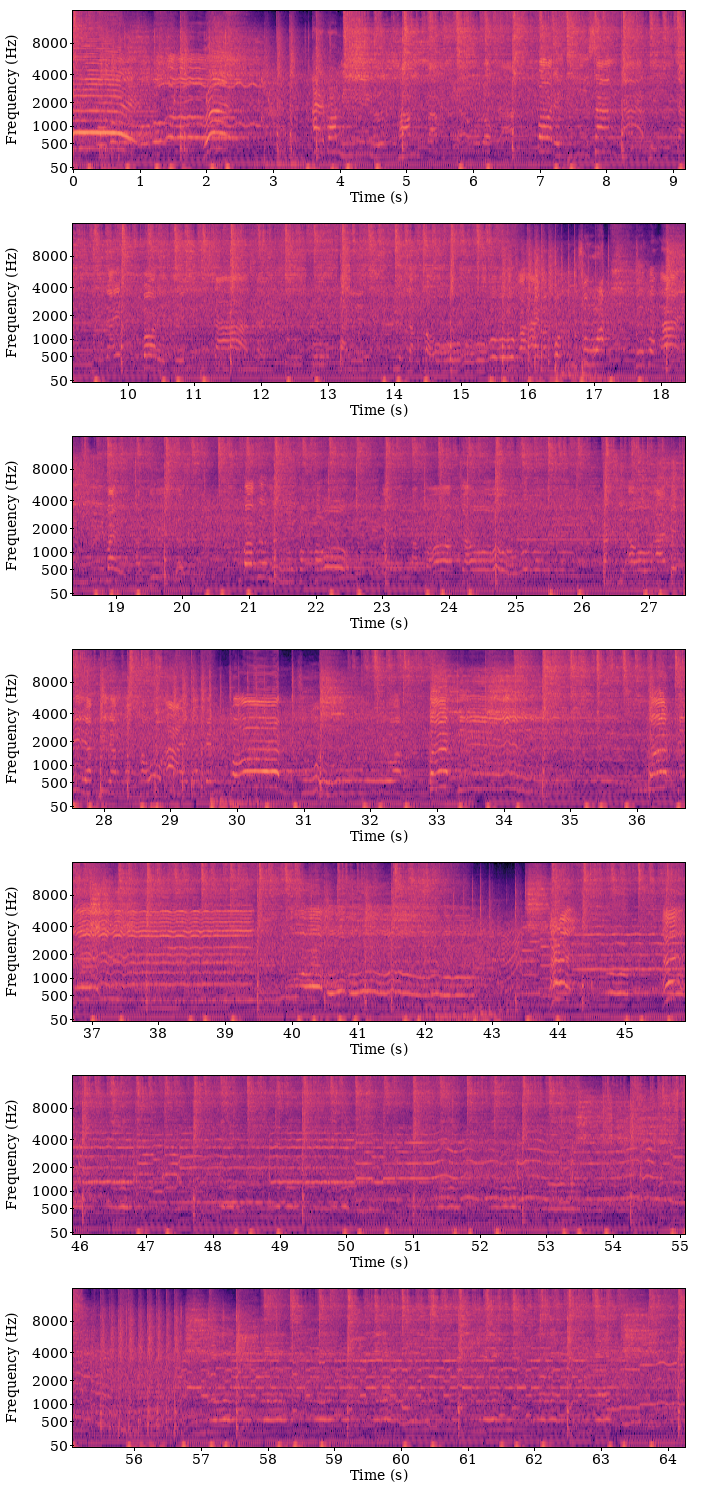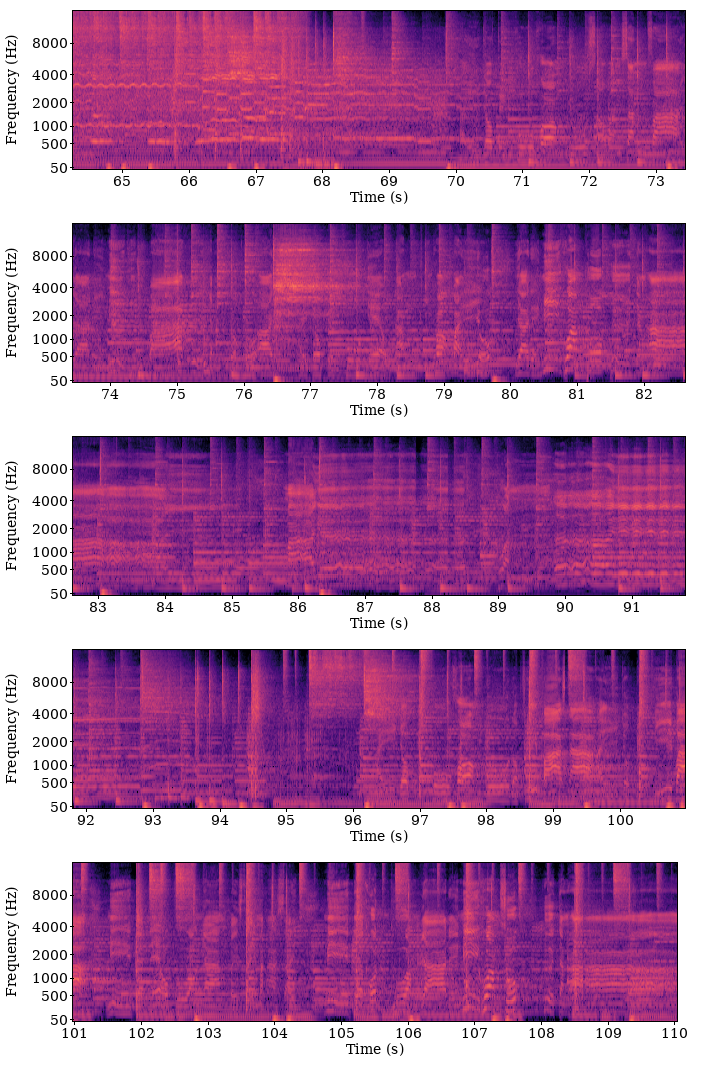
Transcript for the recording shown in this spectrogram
เจ้าเป็นผู้แก้วดังท้องใบยก อย่าได้มีความโภคคือจังอายมาเยอะควันเอ้ยให้จบเป็นผู้ครองอยู่ดอกผีปาสนาให้จบเป็นผีบามีแต่แนวพวงยางไปใส่มาใส่ มีแต่คน วงยาได้มีความสุข คือจังอา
